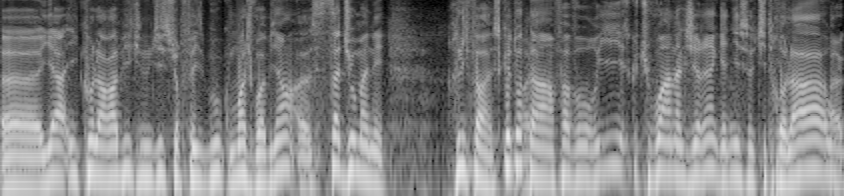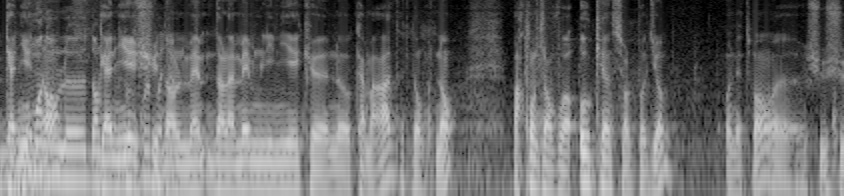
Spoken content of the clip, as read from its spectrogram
Euh, Il y a Ico Larabi qui nous dit sur Facebook. Moi, je vois bien euh, Sadio Mané. Khalifa, est-ce que toi Ouais. t'as un favori? Est-ce que tu vois un Algérien gagner ce titre-là Euh, gagner, non. dans le, dans le- Gagner, je suis dans, le même, dans la même lignée que nos camarades, donc non. Par contre, j'en vois aucun sur le podium. Honnêtement, euh, je, je,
